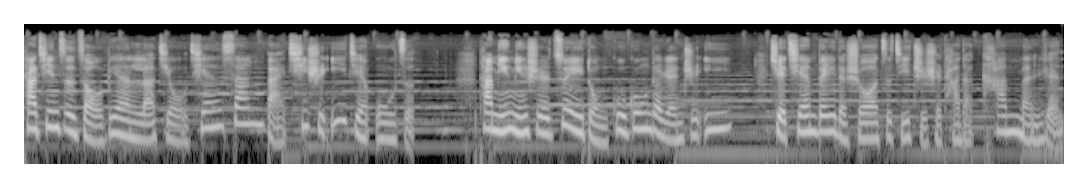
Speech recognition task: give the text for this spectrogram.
他亲自走遍了九千三百七十一间屋子，他明明是最懂故宫的人之一，却谦卑地说自己只是他的看门人。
